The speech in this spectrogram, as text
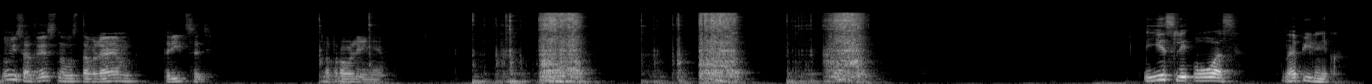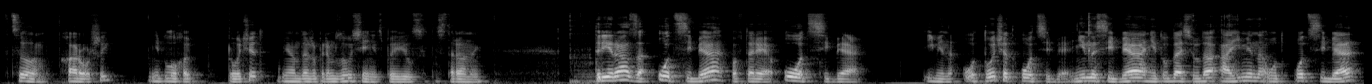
Ну и, соответственно, выставляем 30 направления. Если у вас напильник в целом хороший, неплохо точит, у меня он даже прям заусенец появился с этой стороны, три раза от себя, повторяю, от себя именно от, точат от себя. Не на себя, не туда-сюда, а именно вот от себя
